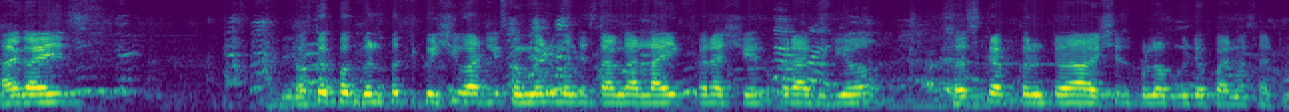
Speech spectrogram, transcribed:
हाय गाईज फक्त गणपती कशी वाटली कमेंटमध्ये सांगा. लाईक करा शेअर करा व्हिडिओ सबस्क्राईब करून ठेवा. असेच ब्लॉग व्हिडिओ पाहण्यासाठी.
